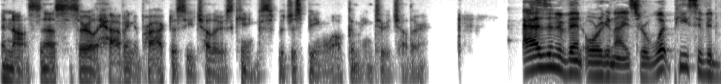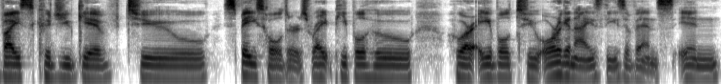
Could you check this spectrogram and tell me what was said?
and not necessarily having to practice each other's kinks, but just being welcoming to each other. As an event organizer, what piece of advice could you give to space holders, right? People who who are able to organize these events in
